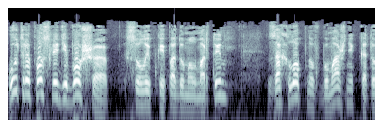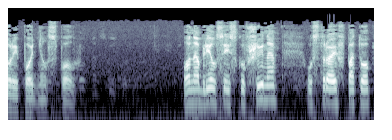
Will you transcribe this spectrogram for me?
Утро после дебоша, с улыбкой подумал Мартын, захлопнув бумажник, который поднял с пола. Он облился из кувшина, устроив потоп,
